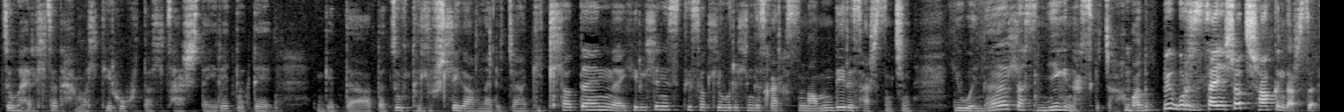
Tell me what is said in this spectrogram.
зөв харилцаад ах юм бол тэр хүүхэд бол цаашдаа ирээдүйдээ ингээд одоо зөв төлөвшлийг авна гэж байгаа. Гэтэл одоо энэ хэрэглээний сэтгэл судлалын хүрээлэнгээс гаргасан номон дээрээс харсан чинь юу вэ? 0-аас 1 нас гэж байгаа байхгүй. Би бүр сая шууд шоконд орсон.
